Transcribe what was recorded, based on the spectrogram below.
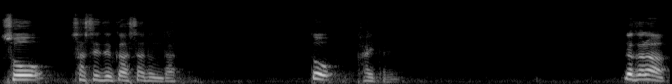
そうさせてくださるんだと書いてあります。だから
